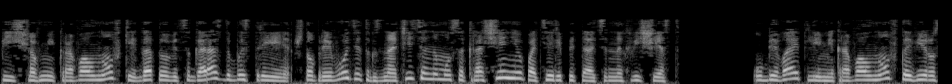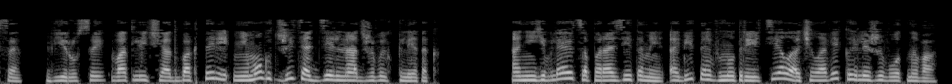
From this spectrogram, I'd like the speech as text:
Пища в микроволновке готовится гораздо быстрее, что приводит к значительному сокращению потери питательных веществ. Убивает ли микроволновка вирусы? Вирусы, в отличие от бактерий, не могут жить отдельно от живых клеток. Они являются паразитами, обитые внутри тела человека или животного.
